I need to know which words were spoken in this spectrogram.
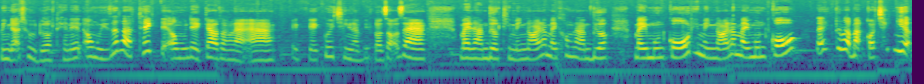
mình đã thử được. Thế nên ông ấy rất là thích để ông ấy đề cao rằng là à cái, cái quy trình làm việc nó rõ ràng. Mày làm được thì mình nói là mày không làm được mày muốn cố thì mình nói là mày muốn cố. Đấy tức là bạn có trách nhiệm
